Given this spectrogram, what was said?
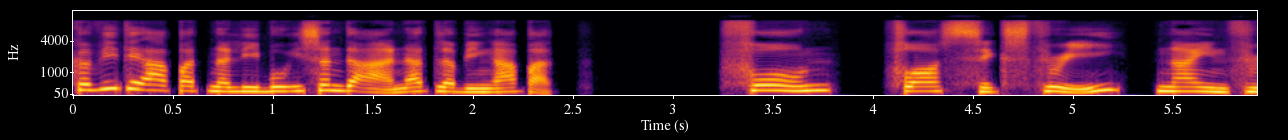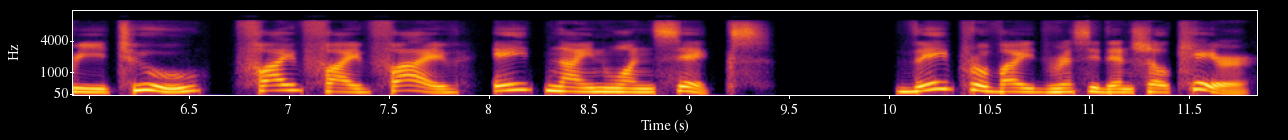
Cavite 4114. Phone, plus 63-932-555-8916. They provide residential care,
